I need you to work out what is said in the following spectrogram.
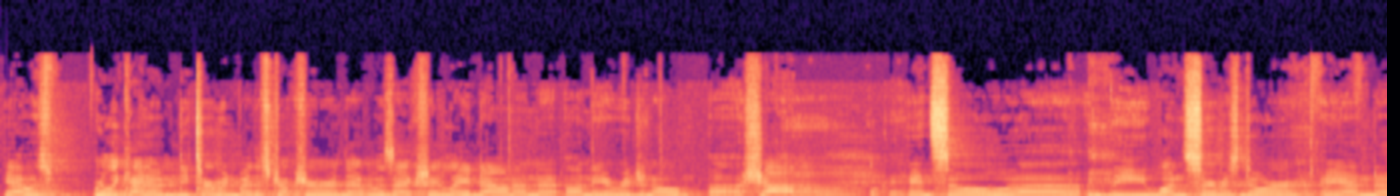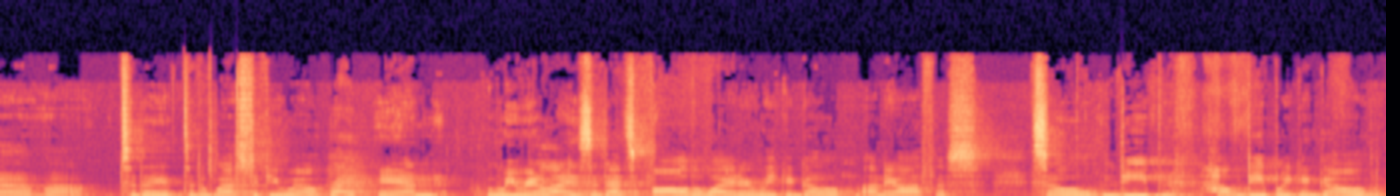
Yeah, it was really kind of determined by the structure that was actually laid down on the on the original uh, shop. Oh, okay. And so uh, the one service door and uh, uh, to the to the west, if you will. Right. And we realized that that's all the wider we could go on the office. So deep, how deep we could go,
